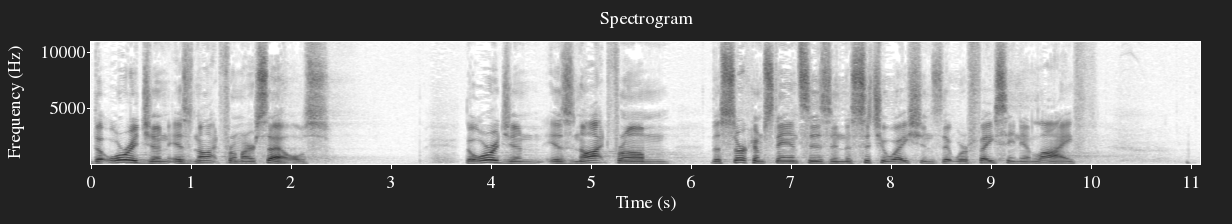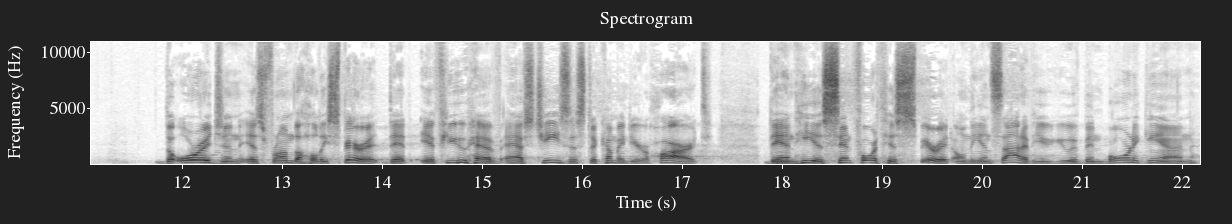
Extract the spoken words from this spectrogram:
the origin is not from ourselves. The origin is not from the circumstances and the situations that we're facing in life. The origin is from the Holy Spirit that if you have asked Jesus to come into your heart, then He has sent forth His Spirit on the inside of you. You have been born again,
